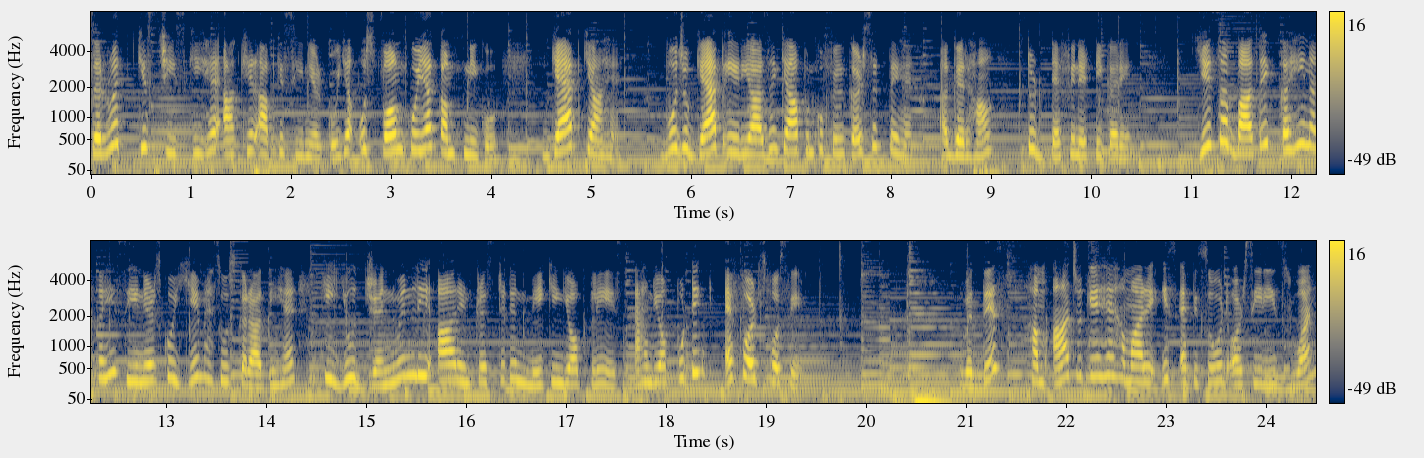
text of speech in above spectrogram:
ज़रूरत किस चीज़ की है आखिर आपके सीनियर को या उस फर्म को या कंपनी को। गैप क्या है? वो जो गैप एरियाज़ हैं, क्या आप उनको फिल कर सकते हैं? अगर हाँ तो डेफिनेटली करें। ये सब बातें कहीं ना कहीं सीनियर्स को ये महसूस कराती हैं कि you genuinely are interested in making your place and you are putting efforts for same with this हम आ चुके हैं हमारे इस एपिसोड और सीरीज़ वन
